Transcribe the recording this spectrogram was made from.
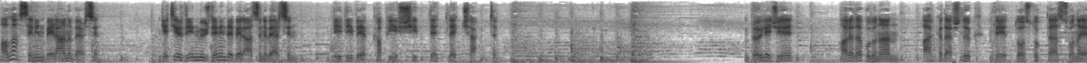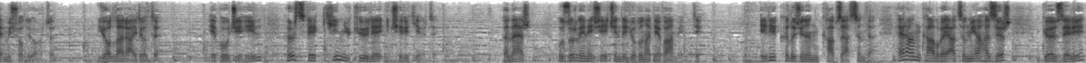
Allah senin belanı versin. Getirdiğin müjdenin de belasını versin dedi ve kapıyı şiddetle çarptı. Böylece arada bulunan arkadaşlık ve dostlukta sona ermiş oluyordu. Yollar ayrıldı. Ebu Cehil hırs ve kin yüküyle içeri girdi. Ömer huzur ve neşe içinde yoluna devam etti. Eli kılıcının kabzasında, her an kavgaya atılmaya hazır, gözleri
